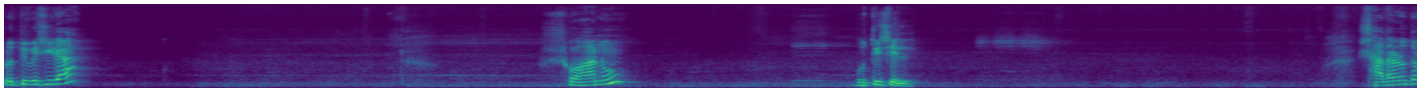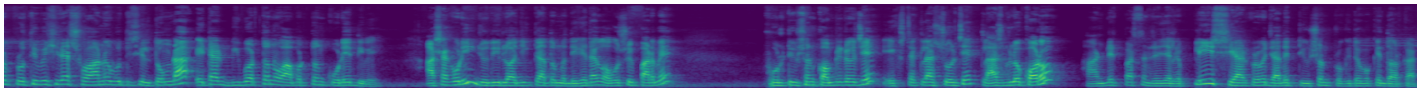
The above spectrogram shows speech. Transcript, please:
প্রতিবেশীরা সহানুভূতিশীল। সাধারণত প্রতিবেশীরা সহানুভূতিশীল। তোমরা এটার বিবর্তন ও আবর্তন করে দিবে। আশা করি যদি লজিকটা তোমরা দেখে থাকো, অবশ্যই পারবে। ফুল টিউশন কমপ্লিট হয়েছে এক্সট্রা ক্লাস চলছে ক্লাসগুলো করো hundred percent result please share করবে যাদের টিউশন প্রকৃতপক্ষে দরকার।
